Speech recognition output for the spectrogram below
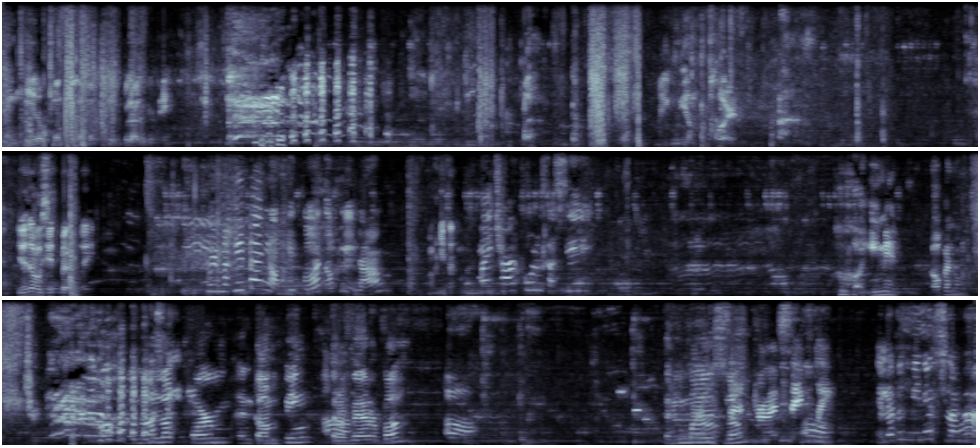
Ang hirap man sila mag-vlogger eh. May kuyang cord. Hindi na mag-seatbelt eh. Uy, makita niyo ang likod? Okay lang? Makita mo. May charcoal kasi. Huh, ang init. Open lang. Nalak Farm and Camping, Traverba. Oh. 3 miles lang. Drive safely. Oh. 11 minutes lang nga.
